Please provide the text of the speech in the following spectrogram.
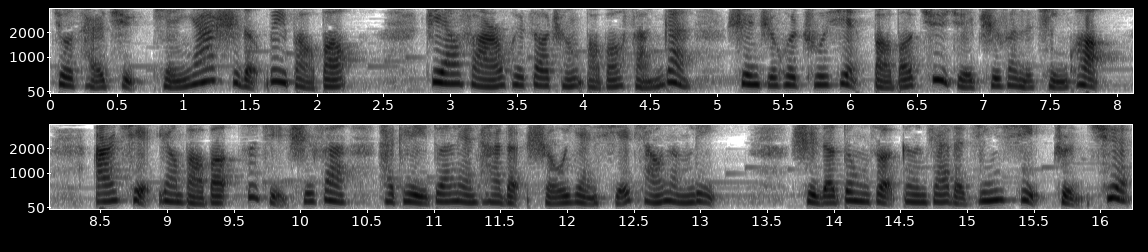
就采取填鸭式的喂宝宝。这样反而会造成宝宝反感，甚至会出现宝宝拒绝吃饭的情况。而且让宝宝自己吃饭，还可以锻炼他的手眼协调能力，使得动作更加的精细准确，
